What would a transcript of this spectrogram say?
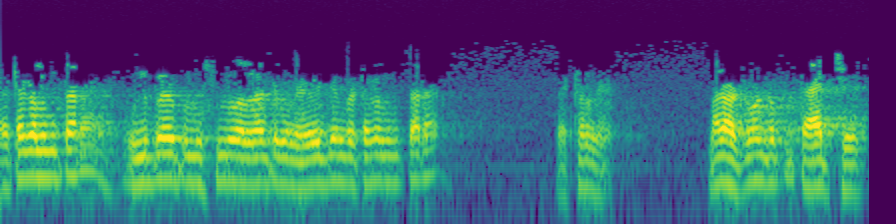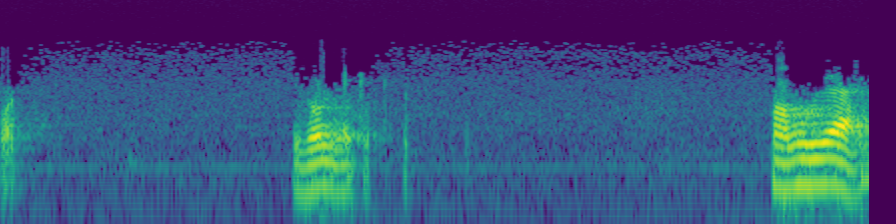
పెట్టగలుగుతారా? ఉల్లిపాయ పులుసులు అలాంటివి నైవేద్యం పెట్టగలుగుతారా? పెట్టలేదు. మరి అటువంటిప్పుడు తయారు చేయకూడదు. ఇది మేక్ మామూలుగా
